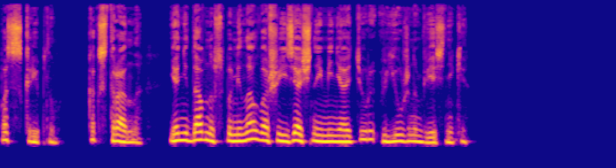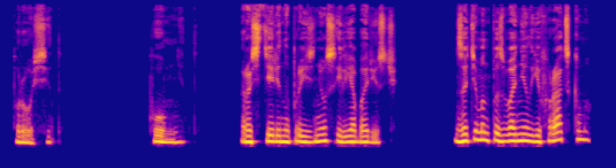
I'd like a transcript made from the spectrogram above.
Постскриптум. Как странно. Я недавно вспоминал ваши изящные миниатюры в Южном Вестнике. Просит. Помнит. Растерянно произнес Илья Борисович. Затем он позвонил Ефратскому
